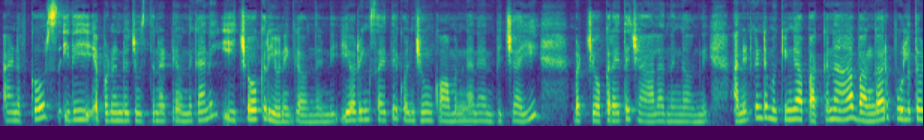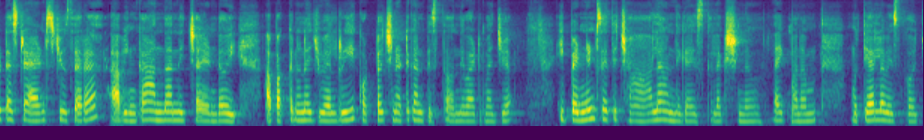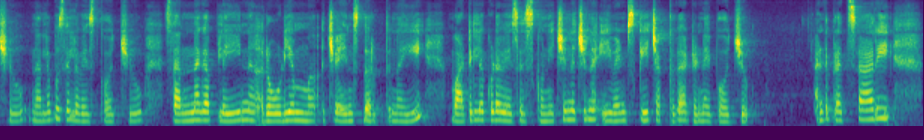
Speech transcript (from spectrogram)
అండ్ ఆఫ్ కోర్స్ ఇది ఎప్పటి నుండో చూస్తున్నట్టే ఉంది కానీ ఈ చోకర్ యూనిక్గా ఉందండి. ఇయర్ రింగ్స్ అయితే కొంచెం కామన్గానే అనిపించాయి బట్ చోకర్ అయితే చాలా అందంగా ఉంది. అన్నిటికంటే ముఖ్యంగా ఆ పక్కన బంగారు పూలతోట స్టాండ్స్ చూసారా? అవి ఇంకా అందాన్ని ఇచ్చాయండోయ్. ఆ పక్కనున్న జ్యువెలరీ కొట్టొచ్చినట్టు కనిపిస్తోంది వాటి మధ్య. ఈ పెండెంట్స్ అయితే చాలా ఉంది గైస్ కలెక్షన్ లైక్ మనం ముత్యాల్లో వేసుకోవచ్చు నల్లపూసల్లో వేసుకోవచ్చు సన్నగా ప్లెయిన్ రోడియం చైన్స్ దొరుకుతున్నాయి. వాటిల్లో కూడా వేసేసుకొని చిన్న చిన్న ఈవెంట్స్కి చక్కగా అటెండ్ అయిపోవచ్చు. అంటే ప్రతిసారి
